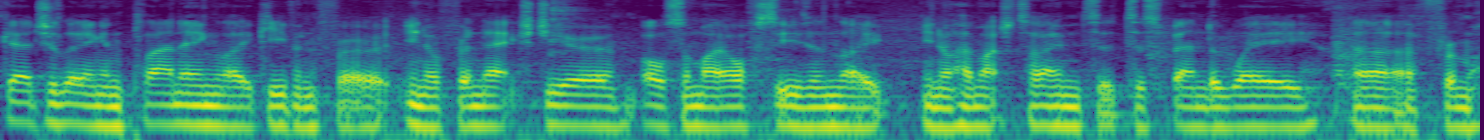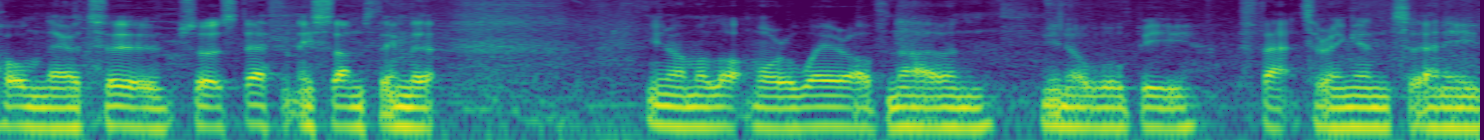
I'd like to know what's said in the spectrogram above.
scheduling and planning like even for you know for next year also my off season like you know how much time to, to spend away uh, from home there too so it's definitely something that you know I'm a lot more aware of now, and you know will be factoring into any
